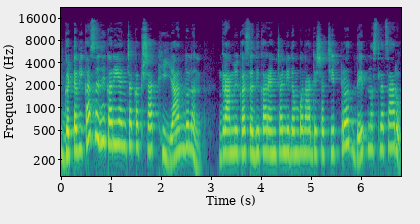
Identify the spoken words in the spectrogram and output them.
गटविकास अधिकारी यांच्या कक्षात ठिय्या आंदोलन. ग्रामविकास अधिकाऱ्यांच्या निलंबन आदेशाची प्रत देत नसल्याचा आरोप.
